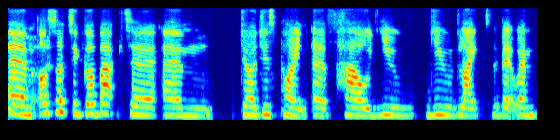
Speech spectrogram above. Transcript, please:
um also to go back to um George's point of how you you liked the bit when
